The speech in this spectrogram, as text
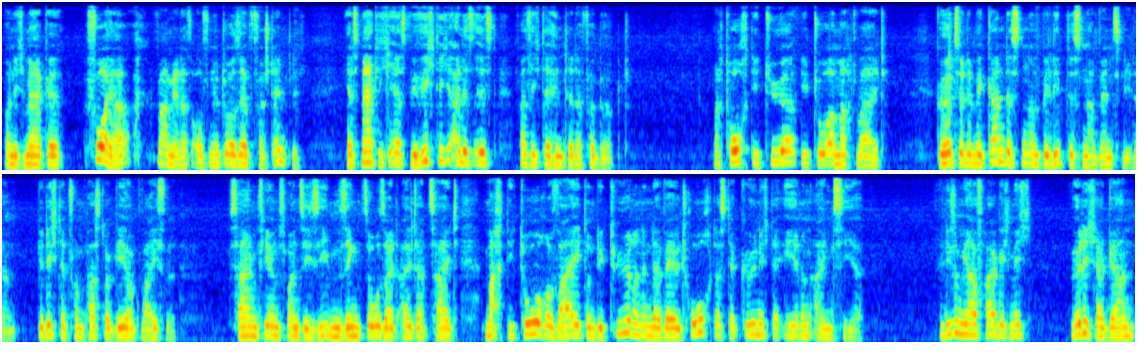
Und ich merke, vorher war mir das offene Tor selbstverständlich. Jetzt merke ich erst, wie wichtig alles ist, was sich dahinter da verbirgt. Macht hoch die Tür, die Tor macht weit gehört zu den bekanntesten und beliebtesten Adventsliedern, gedichtet vom Pastor Georg Weißel. Psalm 24,7 singt so seit alter Zeit: Macht die Tore weit und die Türen in der Welt hoch, dass der König der Ehren einziehe. In diesem Jahr frage ich mich, würde ich ja gern,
